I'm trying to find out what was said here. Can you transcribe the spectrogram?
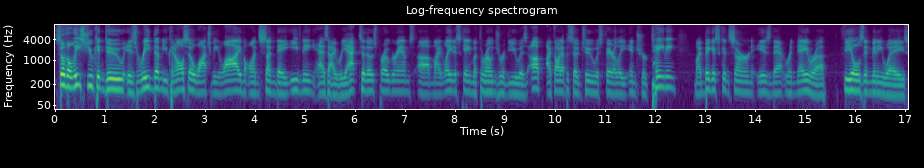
So the least you can do is read them. You can also watch me live on Sunday evening as I react to those programs. Uh, my latest Game of Thrones review is up. I thought episode two was fairly entertaining. My biggest concern is that Rhaenyra feels in many ways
